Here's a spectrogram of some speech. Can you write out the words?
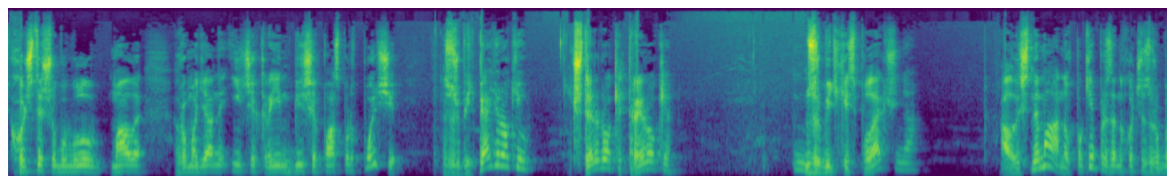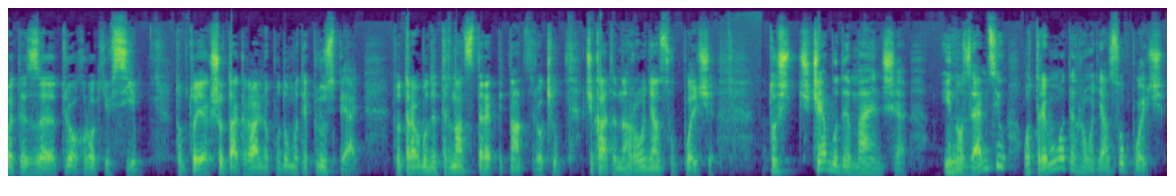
Хочете, щоб було мали громадяни інших країн більше паспорт Польщі? Зробіть 5 років, 4 роки, 3 роки. Зробіть якесь полегшення. Але ж нема. Навпаки, президент хоче зробити з 3 років 7. Тобто, якщо так реально подумати, плюс 5, то треба буде 13-15 років чекати на громадянство в Польщі. То ще буде менше іноземців отримувати громадянство в Польщі.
